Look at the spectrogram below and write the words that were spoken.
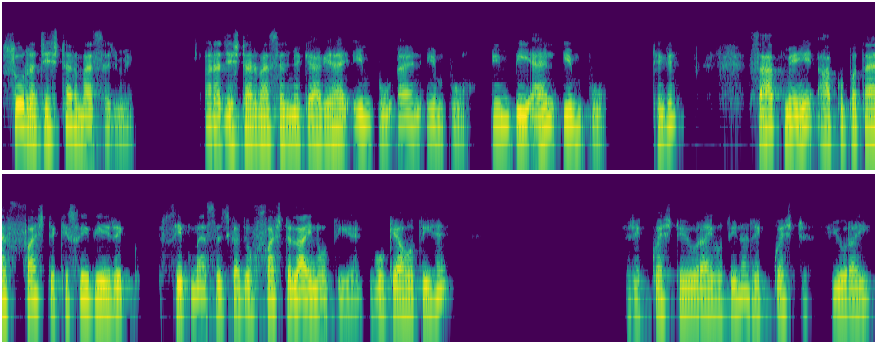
सो रजिस्टर मैसेज में रजिस्टर मैसेज में क्या गया है? इम्पू एंड इम्पू इम्पी एंड इम्पू ठीक है? साथ में आपको पता है फ़र्स्ट किसी भी सिप मैसेज का जो फ़र्स्ट लाइन होती है, वो क्या होती है? रिक्वेस्ट यूराई होती है ना? रिक्वेस्ट यूराई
